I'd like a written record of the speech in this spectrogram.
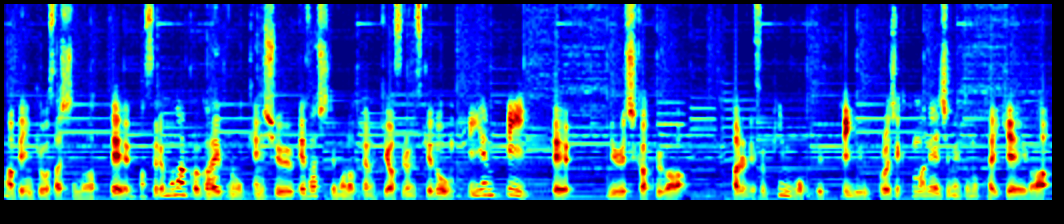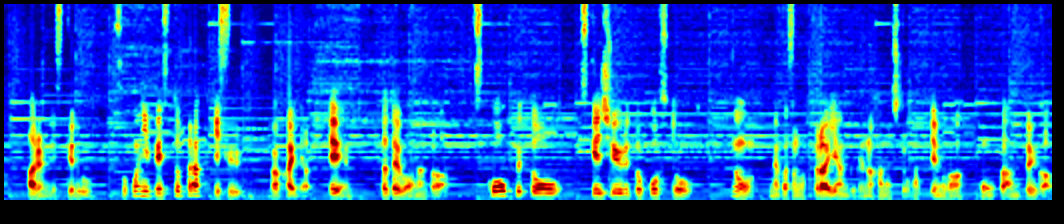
まあ、勉強させてもらって、まあ、それもなんか外部の研修受けさせてもらったような気がするんですけど、PMP っていう資格があるんですよ。ピンボックっていうプロジェクトマネジメントの体系があるんですけど、そこにベストプラクティスが書いてあって、例えばなんか、スコープとスケジュールとコストのなんかそのトライアングルの話とかっていうのが根幹というか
